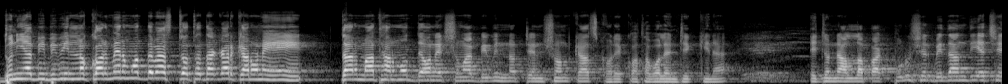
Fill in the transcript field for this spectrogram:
দুনিয়াবি বিভিন্ন কর্মের মধ্যে ব্যস্ততা থাকার কারণে তার মাথার মধ্যে অনেক সময় বিভিন্ন টেনশন কাজ করে। কথা বলেন ঠিক কিনা? এই জন্য আল্লাহ পাক পুরুষের বিধান দিয়েছে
